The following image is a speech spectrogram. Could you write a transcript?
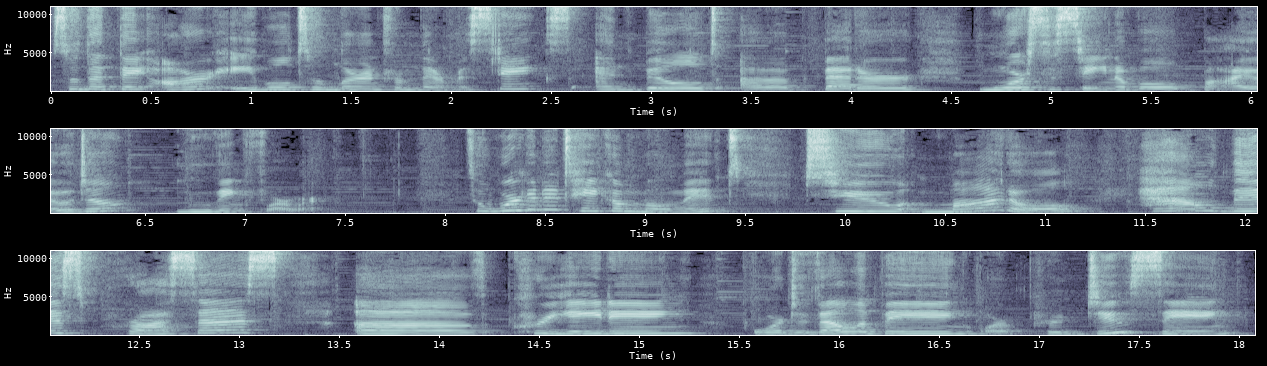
so that they are able to learn from their mistakes and build a better, more sustainable biodome moving forward. So, we're going to take a moment to model how this process of creating or developing or producing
